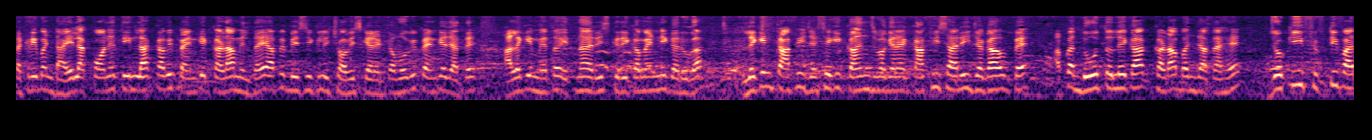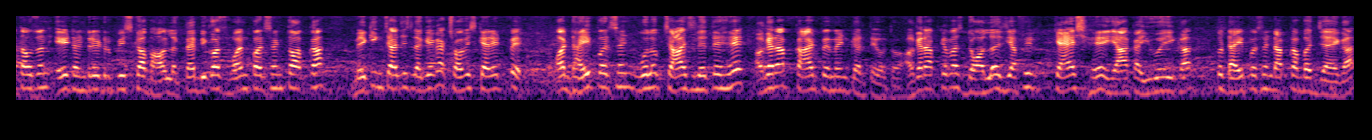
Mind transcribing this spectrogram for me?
तकरीबन ढाई लाख, पौने तीन लाख का भी पहन के कड़ा मिलता है। यहाँ पे बेसिकली चौबीस कैरेट का वो भी पहन के जाते हैं। हालाँकि मैं तो इतना रिस्क रिकमेंड नहीं करूँगा, लेकिन काफ़ी जैसे कि कंज वगैरह, काफ़ी सारी जगह पर आपका दो तोले का कड़ा बन जाता है, जो कि fifty five thousand eight hundred rupees का भाव लगता है। बिकॉज़ वन परसेंट तो आपका मेकिंग चार्जेस लगेगा चौबीस कैरेट पे, और ढाई परसेंट वो लोग चार्ज लेते हैं अगर आप कार्ड पेमेंट करते हो तो। अगर आपके पास डॉलर्स या फिर कैश है यहाँ का यूएई का तो ढाई परसेंट आपका बच जाएगा।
